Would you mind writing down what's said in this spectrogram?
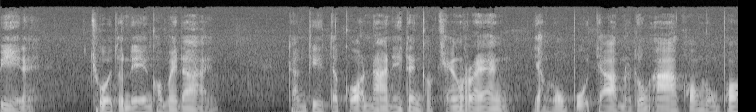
ปีเนี่ย ช่วยตนเองก็ไม่ได้ ทั้งที่แต่ก่อนหน้านี้ท่านก็แข็งแรงอย่างหลวงปู่จามนะหลวงอาของหลวงพ่อ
